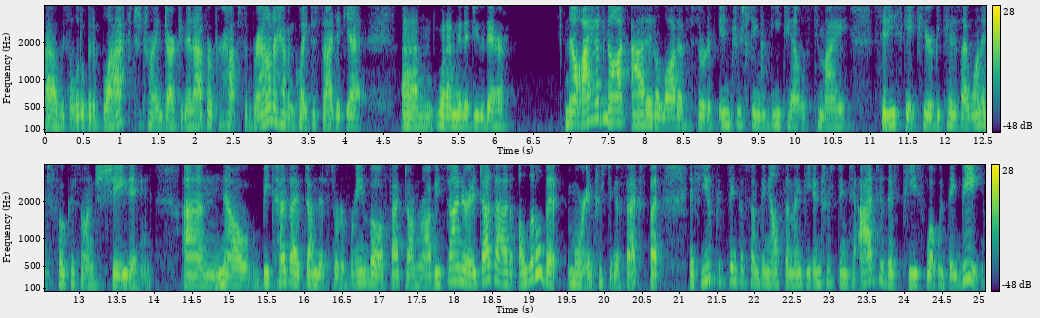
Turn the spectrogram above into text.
uh, with a little bit of black to try and darken it up, or perhaps some brown. I haven't quite decided yet um, what I'm going to do there. Now, I have not added a lot of sort of interesting details to my cityscape here because I wanted to focus on shading. Um, now, because I've done this sort of rainbow effect on Robbie's Diner, it does add a little bit more interesting effects, but if you could think of something else that might be interesting to add to this piece, what would they be?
